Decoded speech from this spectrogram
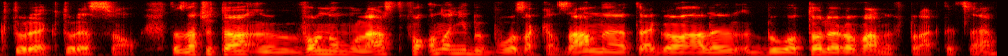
które, które są. To znaczy to y, wolnomularstwo, ono niby było zakazane tego, ale było tolerowane w praktyce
